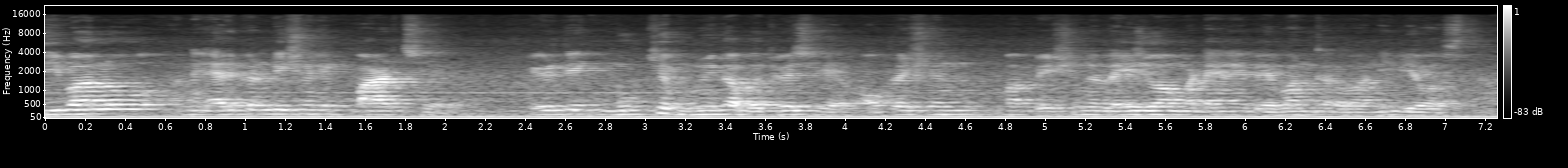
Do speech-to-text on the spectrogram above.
દિવાલો અને એર કન્ડિશન એક પાર્ટ છે. એ રીતે એક મુખ્ય ભૂમિકા ભજવે છે ઓપરેશનમાં પેશન્ટને લઈ જવા માટે એને બેભાન કરવાની વ્યવસ્થા.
